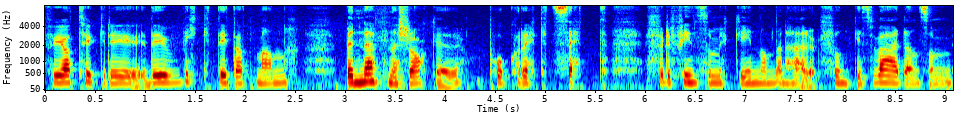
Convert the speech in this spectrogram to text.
För jag tycker det är, det är viktigt att man benämner saker på korrekt sätt. För det finns så mycket inom den här funkisvärlden som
